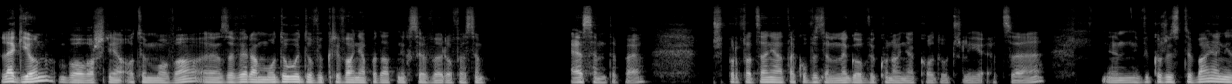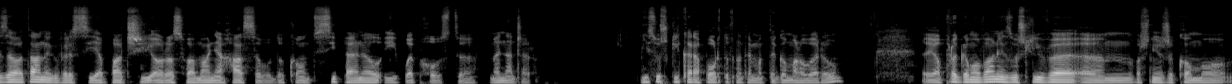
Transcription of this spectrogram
Legion, bo właśnie o tym mowa, zawiera moduły do wykrywania podatnych serwerów SMTP, przeprowadzania ataków zdalnego wykonania kodu, czyli EC, wykorzystywania niezałatanych wersji Apache oraz łamania haseł do kont cPanel i WebHost Manager. Jest już kilka raportów na temat tego malware'u. Oprogramowanie złośliwe właśnie rzekomo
